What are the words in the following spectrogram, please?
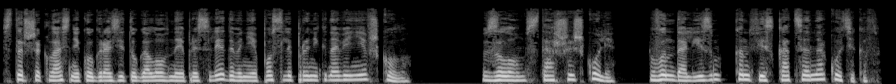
Старшекласснику грозит уголовное преследование после проникновения в школу. Взлом в старшей школе, вандализм, конфискация наркотиков.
